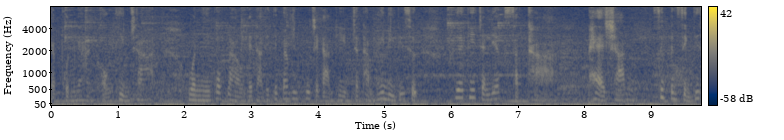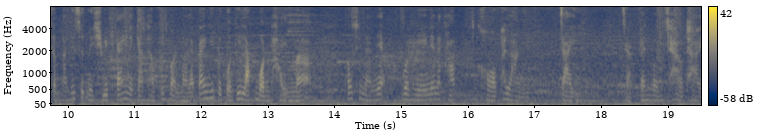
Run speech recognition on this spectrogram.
จากผลงานของทีมชาติ วันนี้พวกเราในฐานะที่แป้งเป็นผู้จัดการทีมจะทำให้ดีที่สุด เพื่อที่จะเรียกศรัทธา passion ซึ่งเป็นสิ่งที่สำคัญที่สุดในชีวิตแป้งในการทำฟุตบอลมาและแป้งนี่เป็นคนที่รักบอลไทยมาก เพราะฉะนั้นเนี่ยวันนี้เนี่ยนะคะขอพลังใจจากแฟนบอลชาวไทย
